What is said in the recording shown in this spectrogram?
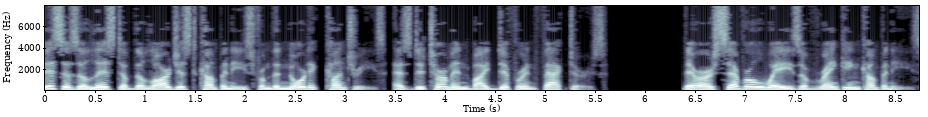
This is a list of the largest companies from the Nordic countries, as determined by different factors. There are several ways of ranking companies,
